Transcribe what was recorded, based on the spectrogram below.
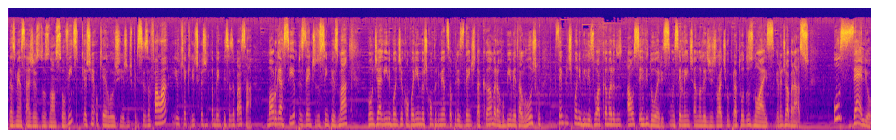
das mensagens dos nossos ouvintes, porque gente, o que é elogio a gente precisa falar e o que é crítica a gente também precisa passar. Mauro Garcia, presidente do Simpismar. Bom dia, Aline. Bom dia, companhia. Meus cumprimentos ao presidente da Câmara, Rubinho Metalúrgico, que sempre disponibilizou a Câmara dos, aos servidores. Um excelente ano legislativo para todos nós. Grande abraço. O Zélio,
